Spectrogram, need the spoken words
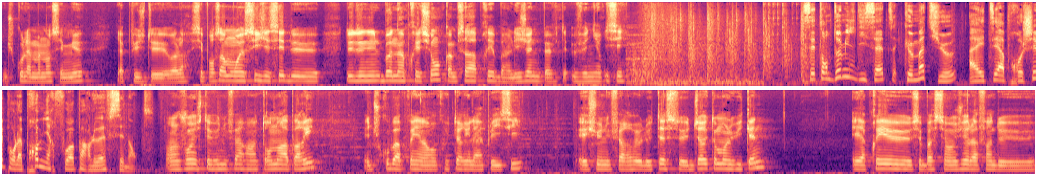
Du coup, là, maintenant, c'est mieux. Il y a plus de. Voilà. C'est pour ça, moi aussi, j'essaie de, de donner une bonne impression. Comme ça, après, ben, les jeunes peuvent venir ici. C'est en 2017 que Mathieu a été approché pour la première fois par le FC Nantes. En juin, j'étais venu faire un tournoi à Paris. Et du coup, bah, après, il y a un recruteur, il a appelé ici. Et je suis venu faire le test directement le week-end. Et après, euh, Sébastien Auger, à la fin de,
